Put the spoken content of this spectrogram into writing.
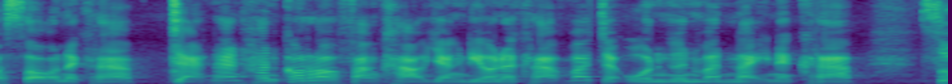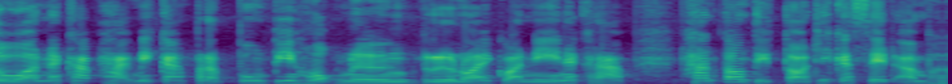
กสนะครับ จากนั้นท่านก็รอฟังข่าวอย่างเดียวนะครับ ว่าจะโอนเงินวันไหนนะครับ ส่วนนะครับหากมีการปรับปรุงปี 61 หรือน้อยกว่านี้นะครับ ท่านต้องติดต่อที่เกษตรอำเภ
